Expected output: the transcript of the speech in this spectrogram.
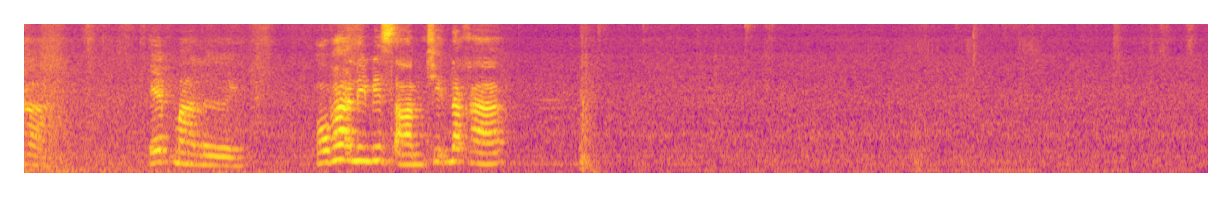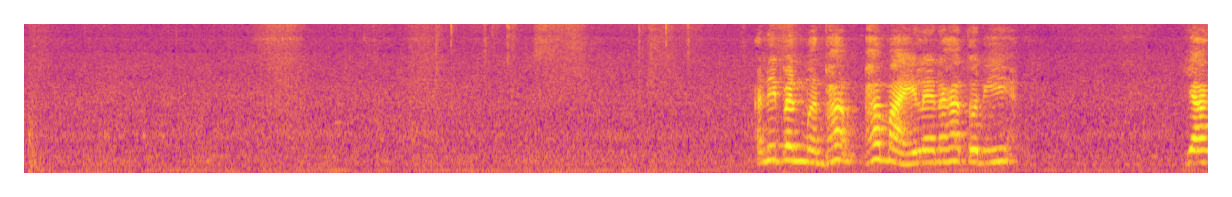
ค่ะเอฟมาเลย เพราะผ้านี้มี3ชิ้นนะคะ อันนี้เป็นเหมือนผ้าผ้าไหมเลยนะคะ ตัวนี้ อย่าง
